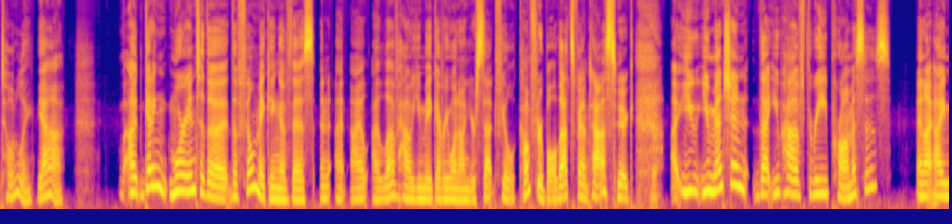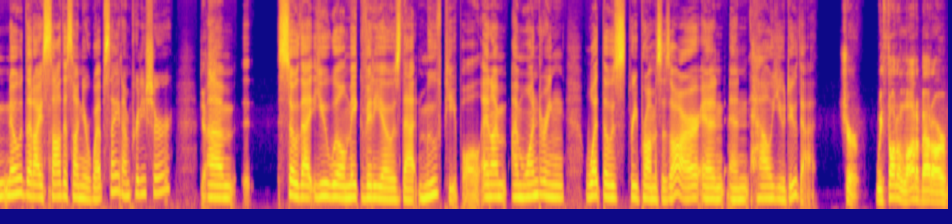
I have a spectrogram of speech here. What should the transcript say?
totally. Yeah. Uh, getting more into the the filmmaking of this, and I, I love how you make everyone on your set feel comfortable. That's fantastic. Yeah. Uh, you you mentioned that you have three promises, and Mhm. I, I know that I saw this on your website. I'm pretty sure. Yes. Um, so that you will make videos that move people, and I'm I'm wondering what those three promises are, and Mhm. and how you do that. sure. We thought a lot about our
